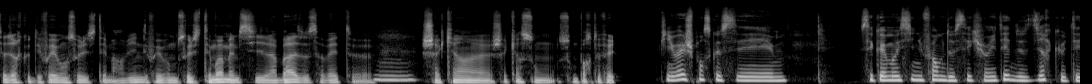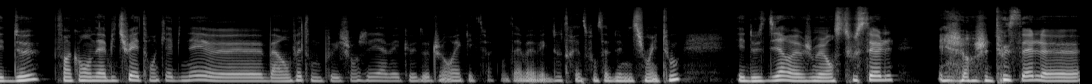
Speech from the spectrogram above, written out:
C'est-à-dire que des fois ils vont solliciter Marvin, des fois ils vont me solliciter moi, même si la base ça va être mm. chacun chacun son, son portefeuille. Puis ouais, je pense que c'est c'est quand même aussi une forme de sécurité de se dire que t'es deux. Enfin, quand on est habitué à être en cabinet, euh, bah, en fait, on peut échanger avec d'autres gens, avec l'expert comptable, avec d'autres responsables de mission et tout. Et de se dire, euh, je me lance tout seul et genre, je suis tout seul euh,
